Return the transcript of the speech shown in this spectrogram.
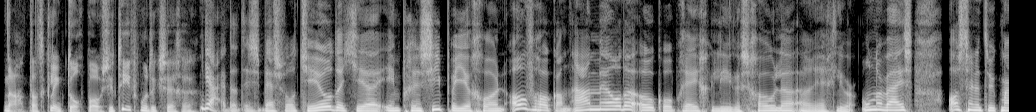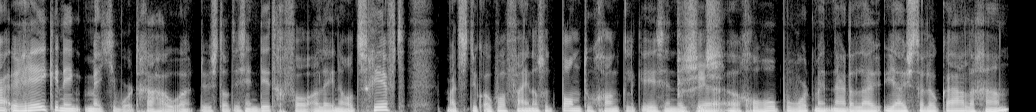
Nou, dat klinkt toch positief, moet ik zeggen. Ja, dat is best wel chill. Dat je in principe je gewoon overal kan aanmelden. Ook op reguliere scholen, regulier onderwijs. Als er natuurlijk maar rekening met je wordt gehouden. Dus dat is in dit geval alleen al het schrift. Maar het is natuurlijk ook wel fijn als het pand toegankelijk is en dat je uh, geholpen wordt met naar de juiste lokalen gaan.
